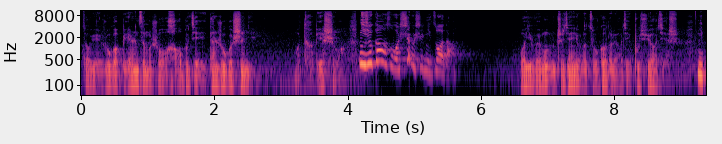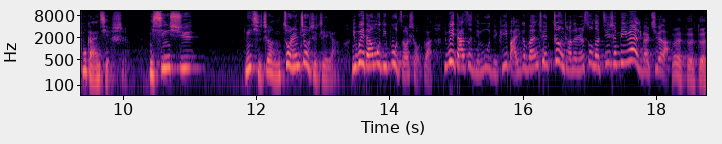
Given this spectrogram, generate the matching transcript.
邹宇，如果别人这么说，我毫不介意；但如果是你，我特别失望。你就告诉我是不是你做的？我以为我们之间有了足够的了解，不需要解释。你不敢解释，你心虚。林启正，你做人就是这样，你为达目的不择手段，你为达自己目的，可以把一个完全正常的人送到精神病院里边去了。对对对，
